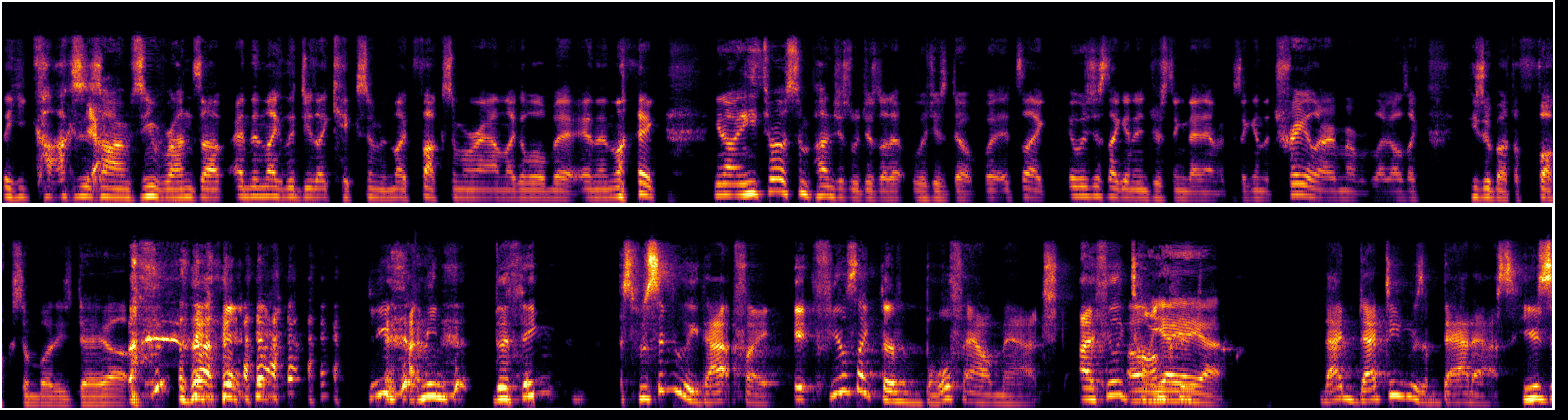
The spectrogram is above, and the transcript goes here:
like he cocks his Yeah. arms he runs up and then like the dude like kicks him and like fucks him around like a little bit and then like you know and he throws some punches which is uh, which is dope but it's like it was just like an interesting dynamic because like in the trailer I remember like I was like he's about to fuck somebody's day up Dude, I mean, the thing specifically that fight, it feels like they're both outmatched. I feel like oh Tom yeah yeah Cruise, yeah that that dude was a badass. He was,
